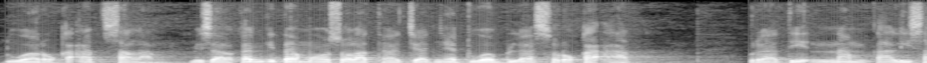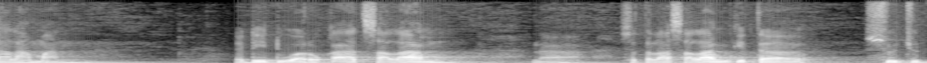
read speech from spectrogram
Dua rakaat salam. Misalkan kita mau sholat hajatnya 12 rakaat, berarti enam kali salaman. Jadi dua rakaat salam. Nah, setelah salam kita sujud.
